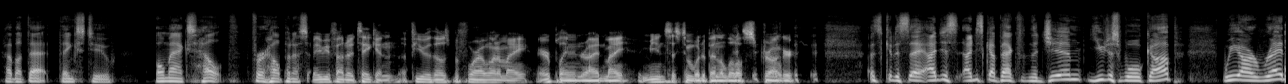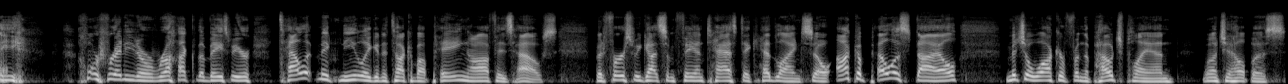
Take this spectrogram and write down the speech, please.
How about that? Thanks to Omax Health for helping us. Maybe if I'd have taken a few of those before I went on my airplane ride, my immune system would have been a little stronger. I was going to say, I just I just got back from the gym. You just woke up. We are ready. We're ready to rock the base beer. Talaat McNeely going to talk about paying off his house. But first, we got some fantastic headlines. So, acapella style, Mitchell Walker from the Pouch Plan. Why don't you help us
